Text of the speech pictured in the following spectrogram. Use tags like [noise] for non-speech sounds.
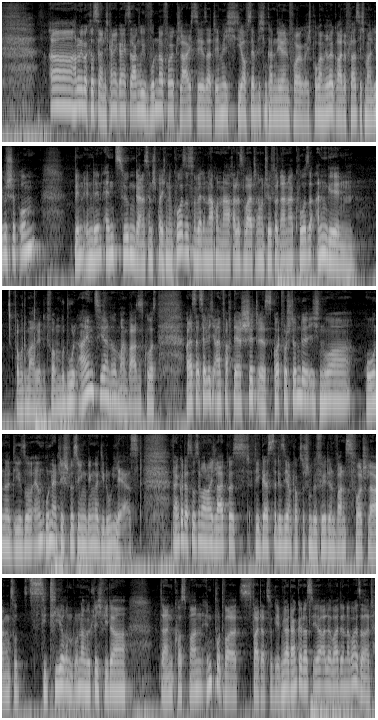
Äh, hallo lieber Christian, ich kann dir gar nicht sagen, wie wundervoll klar ich sehe, seitdem ich dir auf sämtlichen Kanälen folge. Ich programmiere gerade fleißig mein Liebeschip um, bin in den Endzügen deines entsprechenden Kurses und werde nach und nach alles weitere mit Hilfe deiner Kurse angehen. Vermute mal, redet vom Modul 1 hier, ne, meinem Basiskurs, weil es tatsächlich einfach der Shit ist. Gott, wo stünde ich nur ohne diese unendlich schlüssigen Dinge, die du lehrst. Danke, dass du es immer noch nicht leid bist, die Gäste, die sich am toxischen Buffet den Wanz vollschlagen, zu zitieren und unermüdlich wieder deinen kostbaren Input weiterzugeben. Ja, danke, dass ihr alle weiterhin dabei seid.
